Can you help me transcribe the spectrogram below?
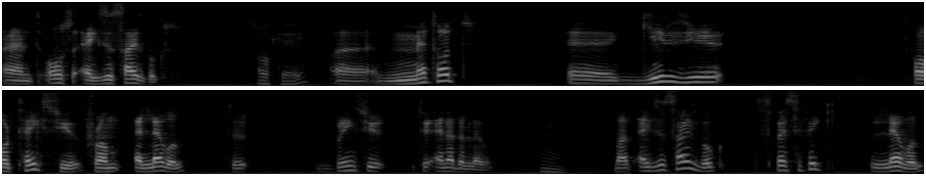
and also exercise books. Okay. Uh, method uh, gives you or takes you from a level to brings you to another level. Mm. But exercise book specific level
